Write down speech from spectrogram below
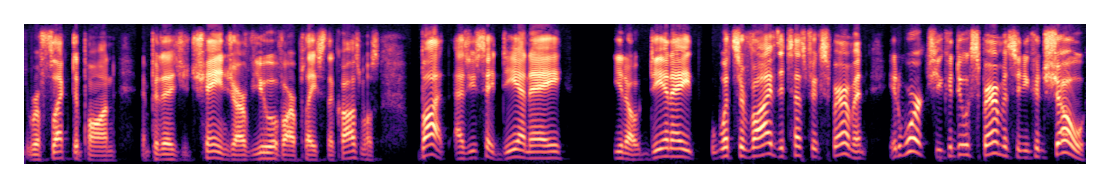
reflect upon and potentially change our view of our place in the cosmos. But as you say, DNA, you know, DNA, what survived the test experiment, it works. You can do experiments and you can show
